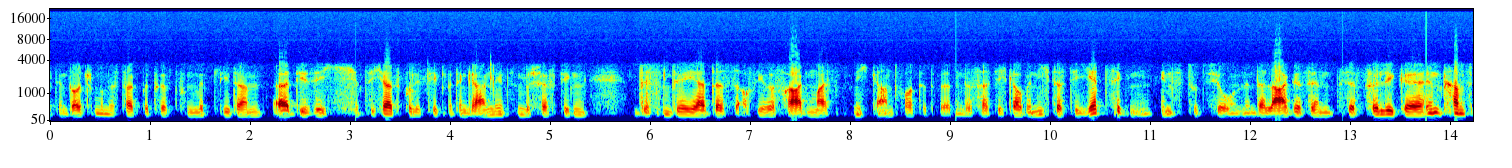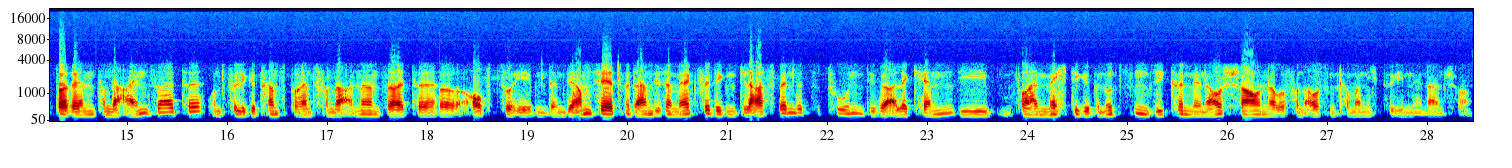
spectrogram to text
den Deutschen Bundestag betrifft, von Mitgliedern, äh, die sich mit Sicherheitspolitik, mit den Geheimdiensten beschäftigen, wissen wir ja, dass auf ihre Fragen meistens nicht geantwortet wird. Das heißt, ich glaube nicht, dass die jetzigen Institutionen in der Lage sind, diese völlige Intransparenz von der einen Seite und völlige Transparenz von der anderen Seite äh, aufzuheben. Denn wir haben es ja jetzt mit einem dieser merkwürdigen Glaswände zu tun, die wir alle kennen, die vor allem Mächtige benutzen. Sie können hinausschauen, aber von außen kann man nicht zu ihnen hineinschauen.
